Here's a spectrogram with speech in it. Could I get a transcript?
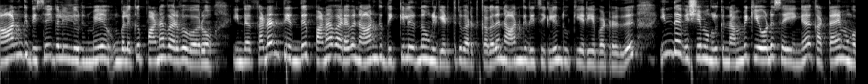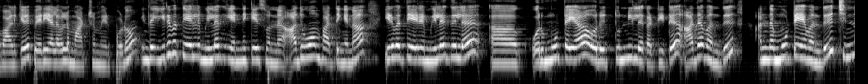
நான்கு திசைகளில் இருந்துமே உங்களுக்கு பணவரவு வரும். இந்த கடன் தீர்ந்து பணவரவு நான்கு திக்கிலிருந்து உங்களுக்கு எடுத்துகிட்டு வரதுக்காக தான் நான்கு திசைகளையும் தூக்கி எறியப்படுறது. இந்த விஷயம் உங்களுக்கு நம்பிக்கையோடு செய்யுங்க. கட்டாயம் உங்கள் வாழ்க்கையில் பெரிய அளவில் மாற்றம் ஏற்படும். இந்த இருபத்தேழு மிளகு எண்ணிக்கை சொன்னேன் அதுவும் பார்த்தீங்கன்னா இருபத்தி இருபத்தேழு மிளகில் ஒரு மூட்டையாக ஒரு துணியில் கட்டிட்டு அதை வந்து அந்த மூட்டையை வந்து சின்ன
